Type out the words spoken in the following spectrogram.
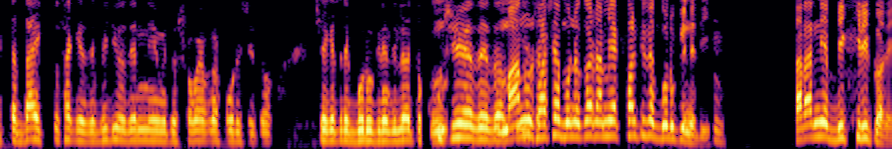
একটা দায়িত্ব থাকে যে ভিডিও দেন নিয়মিত সবাই আপনার পরিচিত। সেক্ষেত্রে গরু কিনে দিলে হয়তো খুশি হয়ে যায় মানুষ আসে মনে করেন আমি এক ফাল্টিটা গরু কিনে দিই। তারা নিয়ে বিক্রি করে।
